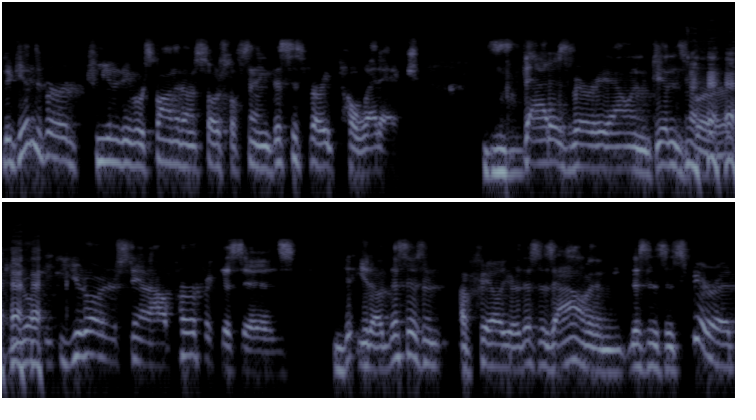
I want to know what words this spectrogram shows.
The Ginsberg community responded on social saying, This is very poetic. Mm-hmm. That is very Allen Ginsberg. you, don't, you don't understand how perfect this is. You know, this isn't a failure. This is Allen. This is his spirit.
